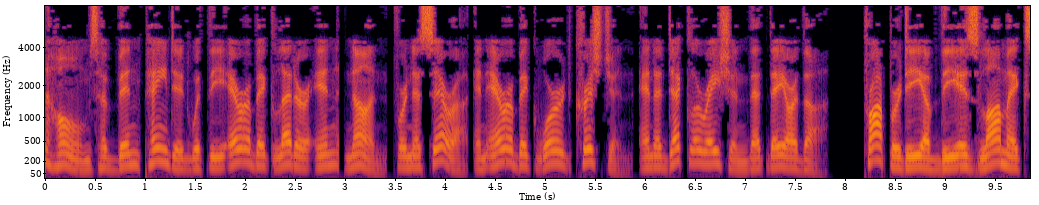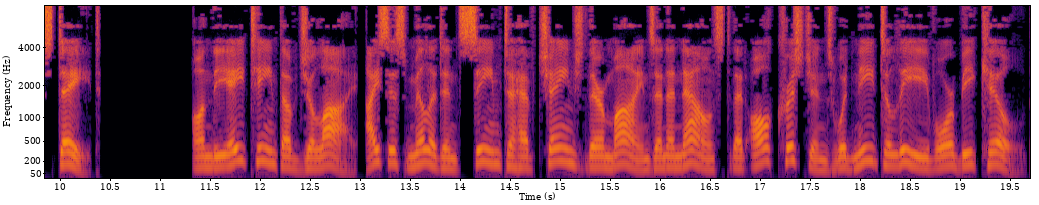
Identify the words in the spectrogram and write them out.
homes have been painted with the Arabic letter N for Nasara an Arabic word Christian and a declaration that they are the property of the Islamic State. On 18 July, ISIS militants seemed to have changed their minds and announced that all Christians would need to leave or be killed.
